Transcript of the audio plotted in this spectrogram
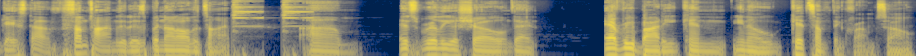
gay stuff. Sometimes it is, but not all the time. Um, it's really a show that everybody can, you know, get something from. So,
